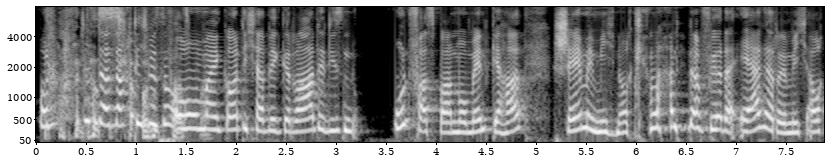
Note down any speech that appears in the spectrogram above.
Und dann dachte ich mir so, oh mein Gott, ich habe gerade diesen unfassbaren Moment gehabt, schäme mich noch gerade dafür oder ärgere mich auch,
